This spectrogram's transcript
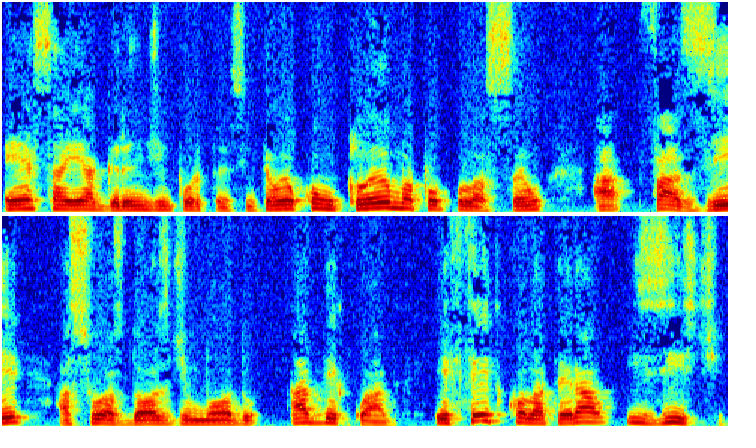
Essa é a grande importância. Então eu conclamo a população a fazer as suas doses de modo adequado. Efeito colateral existe,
